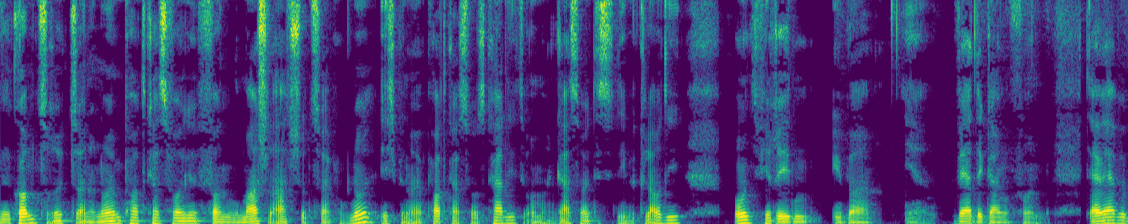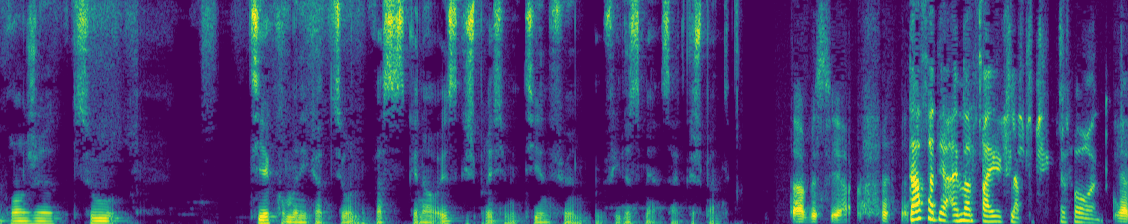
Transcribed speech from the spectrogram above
Willkommen zurück zu einer neuen Podcast-Folge von The Martial Arts Show 2.0. Ich bin euer Podcast-Host Khalid und mein Gast heute ist die liebe Claudi und wir reden über ihr Werdegang von der Werbebranche zu Tierkommunikation, was es genau ist, Gespräche mit Tieren führen und vieles mehr. Seid gespannt. Da bist du ja. Das hat ja einwandfrei geklappt. Hervorragend. Ja,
